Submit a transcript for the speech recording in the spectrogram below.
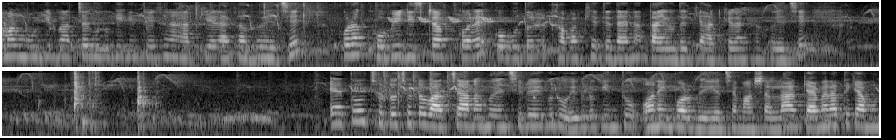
আমার মুরগির বাচ্চাগুলোকে কিন্তু এখানে আটকিয়ে রাখা হয়েছে। ওরা খুবই ডিস্টার্ব করে, কবুতরের খাবার খেতে দেয় না, তাই ওদেরকে আটকে রাখা হয়েছে। এত ছোট ছোট বাচ্চা আনা হয়েছিল এগুলো এগুলো কিন্তু অনেক বড় হয়ে গেছে মাসাল্লাহ আর ক্যামেরাতে কেমন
